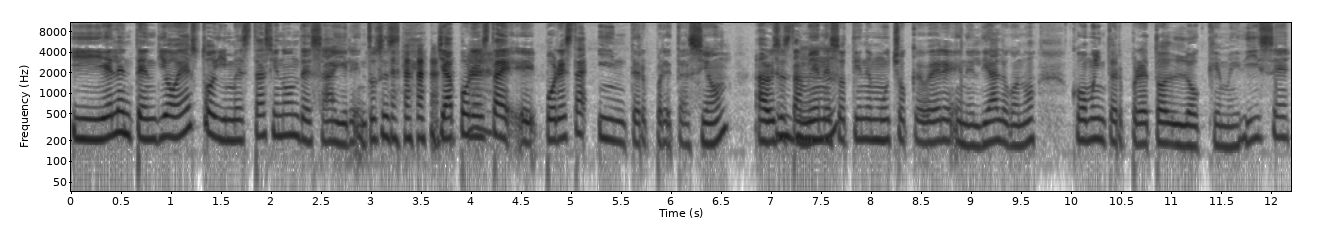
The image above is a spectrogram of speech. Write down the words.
y él entendió esto y me está haciendo un desaire. Entonces, ya por esta, eh, por esta interpretación, a veces también eso tiene mucho que ver en el diálogo, ¿no? Cómo interpreto lo que me dice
